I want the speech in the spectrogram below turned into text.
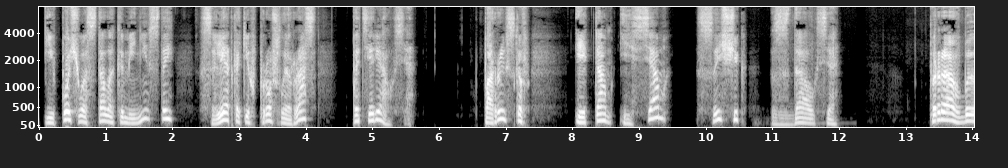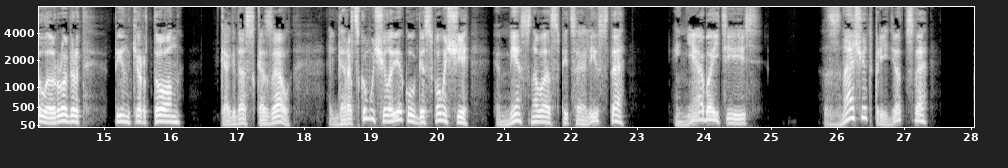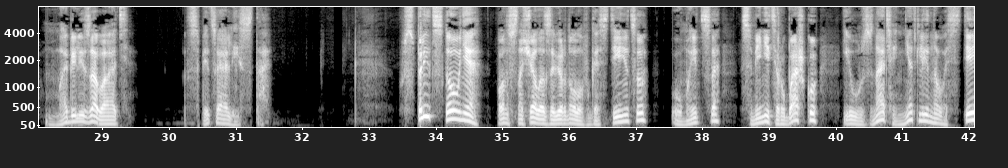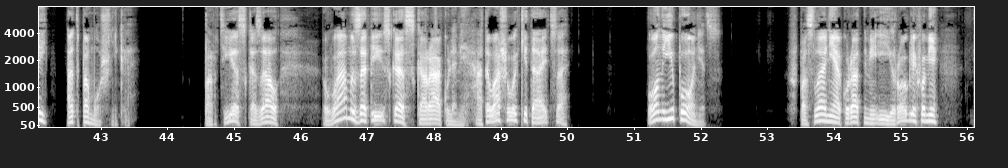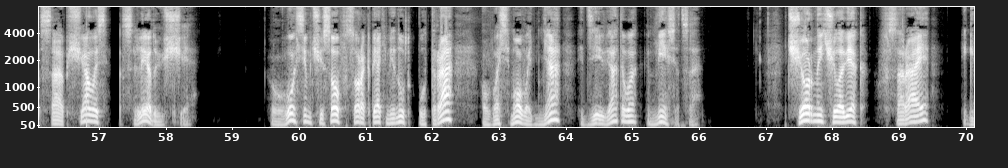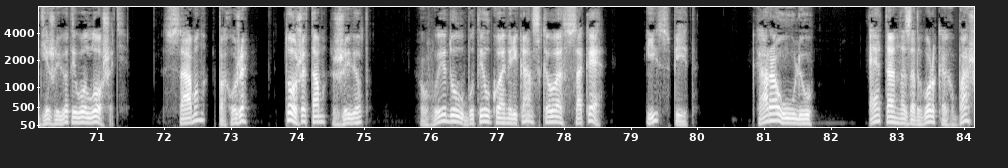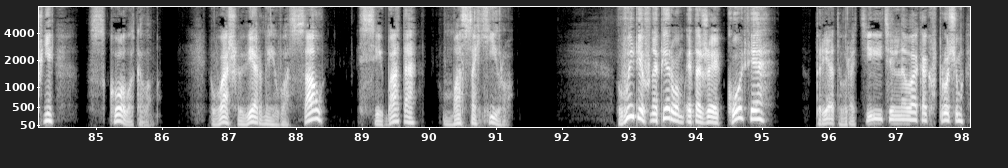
и почва стала каменистой, след, как и в прошлый раз, потерялся. Порыскав и там, и сям, сыщик сдался. Прав был Роберт Пинкертон, когда сказал, городскому человеку без помощи местного специалиста не обойтись. Значит, придется мобилизовать специалиста. В Сплитстоуне он сначала завернул в гостиницу, умыться, сменить рубашку и узнать, нет ли новостей от помощника. Портье сказал, «Вам записка с каракулями от вашего китайца. Он японец». В послании аккуратными иероглифами сообщалось следующее. Восемь часов сорок пять минут утра восьмого дня девятого месяца. Черный человек в сарае, где живет его лошадь. Сам он, похоже, тоже там живет. Выдул бутылку американского саке и спит. Караулю. Это на задворках башни с колоколом. Ваш верный вассал Сибата Масахиро. Выпив на первом этаже кофе, приотвратительного, как, впрочем,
